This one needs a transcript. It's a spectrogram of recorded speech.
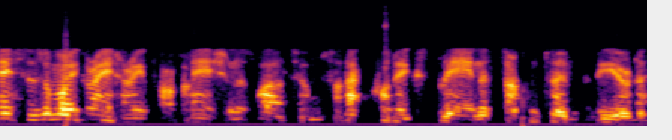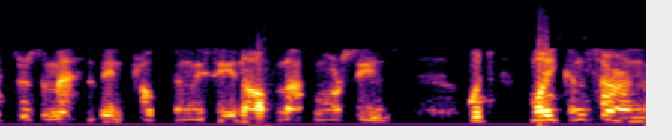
this is a migratory population as well, too, so that could explain at certain times of the year that there's a massive influx and we see an awful lot more seals. My concern,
